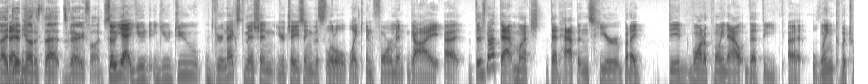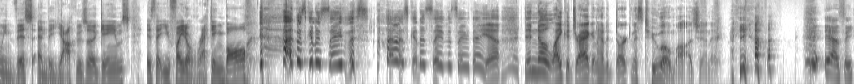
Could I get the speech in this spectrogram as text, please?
I did notice that. It's very fun. So yeah, you you do your next mission. You're chasing this little like informant guy. Uh, there's not that much that happens here, but I did want to point out that the uh, link between this and the Yakuza games is that you fight a wrecking ball. I was gonna say this. I was gonna say the same thing. Yeah, didn't know Like a Dragon had a Darkness Two homage in it. yeah. Yeah, see,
